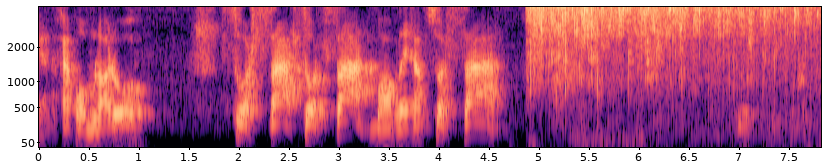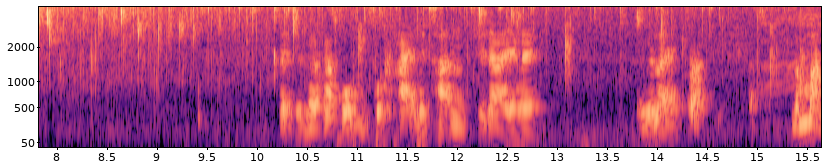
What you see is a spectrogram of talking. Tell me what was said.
กันนะครับผมรอดู สวดซาดสวดซาดบอกเลยครับ สวดซาดเสร็จแล้วครับผมกดไข่ไม่ทันเสียดายยังเลย ไม่เป็นไร น้ำมัน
